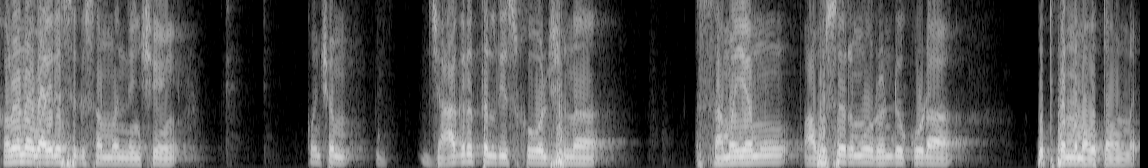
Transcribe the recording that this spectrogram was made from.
కరోనా వైరస్కి సంబంధించి కొంచెం జాగ్రత్తలు తీసుకోవాల్సిన సమయము అవసరము రెండు కూడా ఉత్పన్నమవుతూ ఉన్నాయి.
